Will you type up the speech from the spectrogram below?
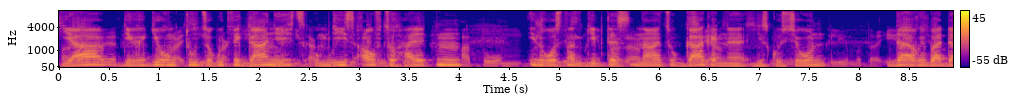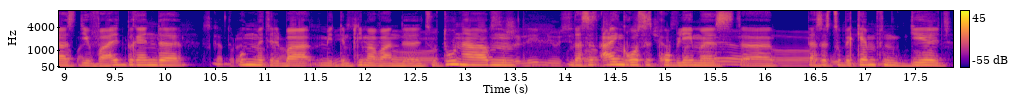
Jahr. Die Regierung tut so gut wie gar nichts, um dies aufzuhalten. In Russland gibt es nahezu gar keine Diskussion darüber, dass die Waldbrände unmittelbar mit dem Klimawandel zu tun haben, dass es ein großes Problem ist, äh, das es zu bekämpfen gilt.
